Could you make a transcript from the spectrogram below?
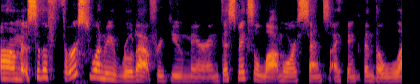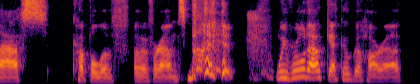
Um, so the first one we ruled out for you, Marin, this makes a lot more sense, I think, than the last couple of, of rounds. But we ruled out Gekkogahara.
